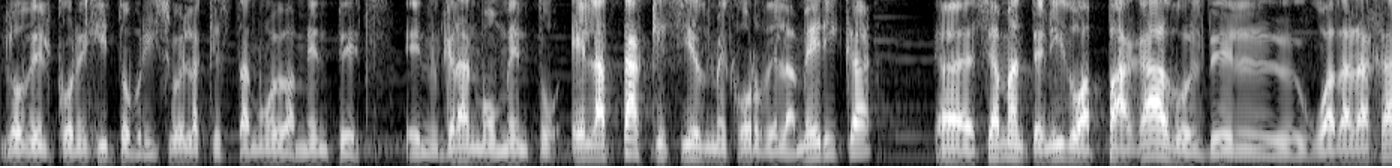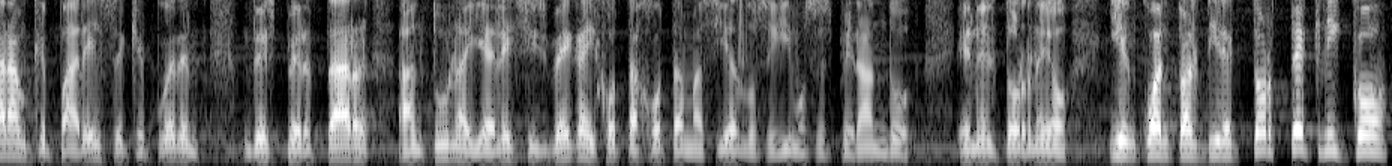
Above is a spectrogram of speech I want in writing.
lo del conejito Brizuela que está nuevamente en gran momento. El ataque sí es mejor del América. Uh, se ha mantenido apagado el del Guadalajara, aunque parece que pueden despertar Antuna y Alexis Vega y JJ Macías lo seguimos esperando en el torneo. Y en cuanto al director técnico,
